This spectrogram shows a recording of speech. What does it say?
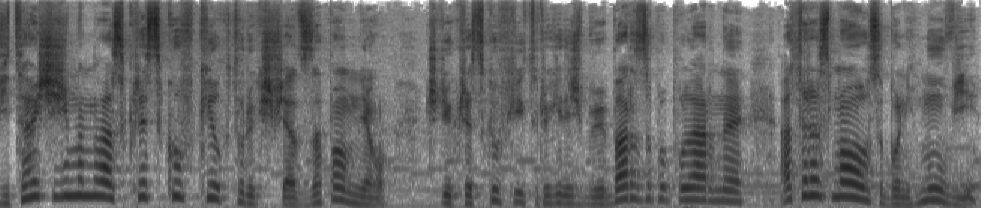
Witajcie, mam na was kreskówki, o których świat zapomniał, czyli kreskówki, które kiedyś były bardzo popularne, a teraz mało osób o nich mówi.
